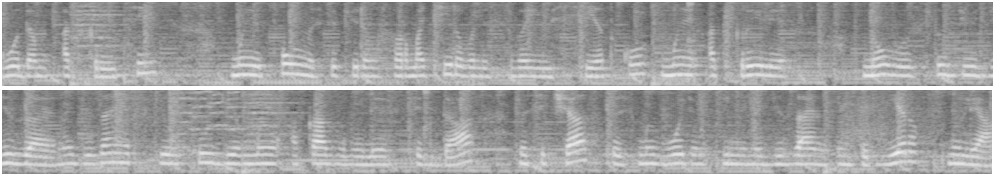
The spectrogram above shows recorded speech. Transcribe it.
годом открытий. Мы полностью переформатировали свою сетку, мы открыли новую студию дизайна. Дизайнерские услуги мы оказывали всегда, но сейчас то есть мы вводим именно дизайн интерьеров с нуля.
